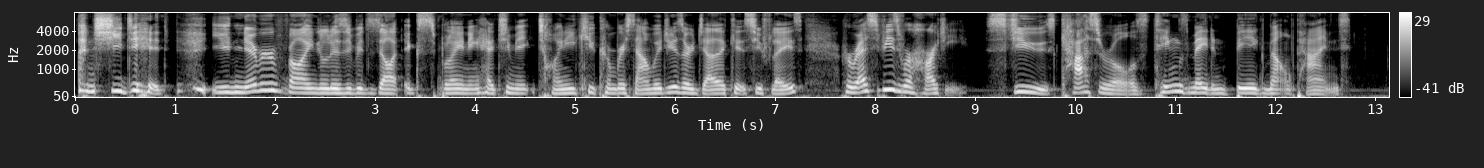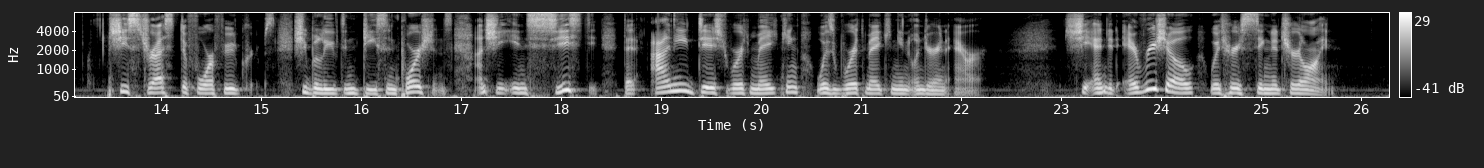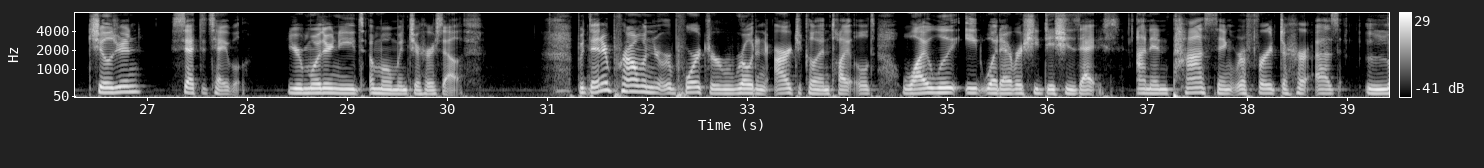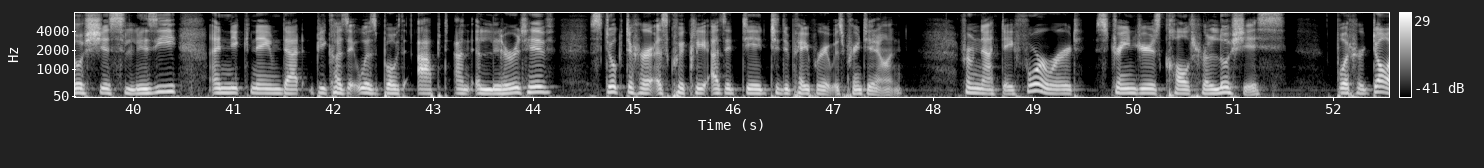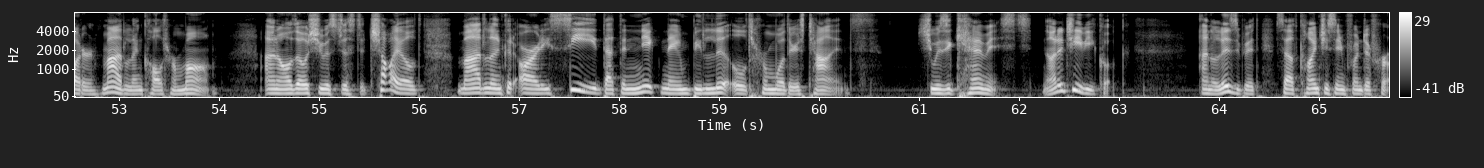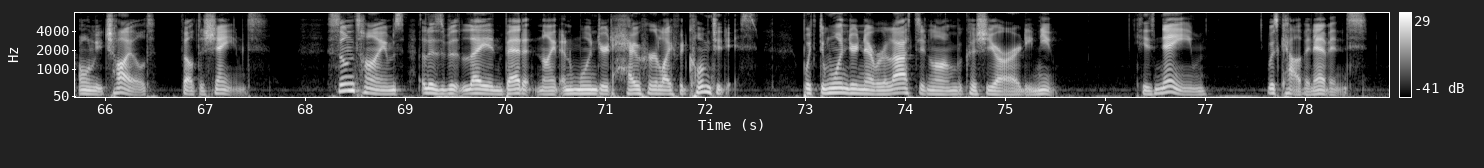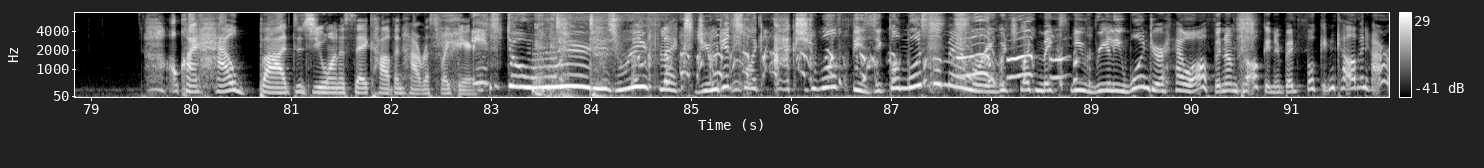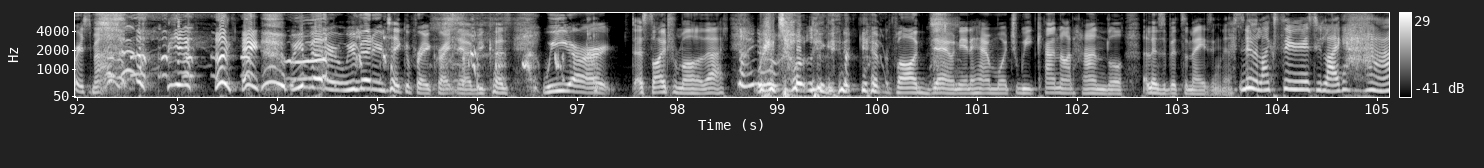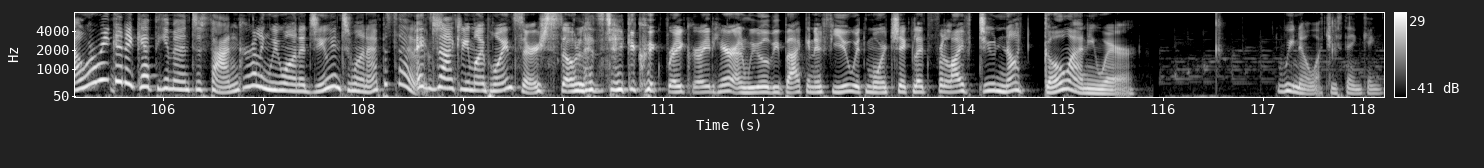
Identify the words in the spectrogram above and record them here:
And she did. You'd never find Elizabeth Zott explaining how to make tiny cucumber sandwiches or delicate souffles. Her recipes were hearty stews, casseroles, things made in big metal pans. She stressed the four food groups. She believed in decent portions, and she insisted that any dish worth making was worth making in under an hour. She ended every show with her signature line Children, set the table. Your mother needs a moment to herself. But then a prominent reporter wrote an article entitled Why We'll Eat Whatever She Dishes Out, and in passing referred to her as Luscious Lizzie, a nickname that, because it was both apt and alliterative, stuck to her as quickly as it did to the paper it was printed on. From that day forward, strangers called her Luscious, but her daughter, Madeline, called her Mom. And although she was just a child, Madeline could already see that the nickname belittled her mother's talents. She was a chemist, not a TV cook. And Elizabeth, self conscious in front of her only child, felt ashamed. Sometimes Elizabeth lay in bed at night and wondered how her life had come to this, but the wonder never lasted long because she already knew. His name was Calvin Evans. Okay, how bad did you want to say Calvin Harris right there? It's the weirdest reflex, dude. It's like actual physical muscle memory, which like makes me really wonder how often I'm talking about fucking Calvin Harris, man. yeah, okay. We better we better take a break right now because we are aside from all of that, we're totally going to get bogged down in how much we cannot handle Elizabeth's amazingness. No, like seriously, like how are we going to get the amount of fangirling we want to do into one episode? Exactly my point, Serge. So let's take a quick break right here and we will be back in a few with more Chicklet for Life. Do not go anywhere. We know what you're thinking.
